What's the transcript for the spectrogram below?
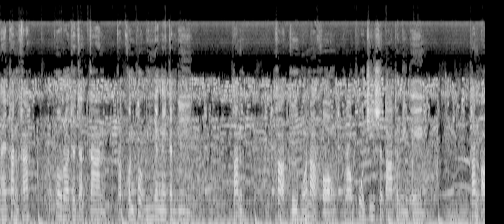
นายท่านคะ พวกเราจะจัดการกับคนพวกนี้ยังไงกันดี ท่าน ข้าคือหัวหน้าของเราผู้ชี้ชะตาทวินเอง ท่านเอา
